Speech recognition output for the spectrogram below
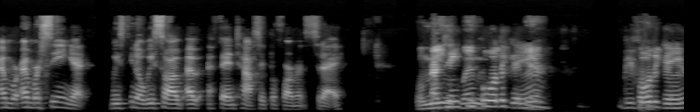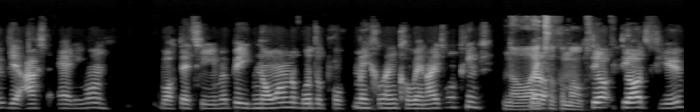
And we're and we're seeing it. We you know we saw a, a fantastic performance today. Well I think when, before the game yeah. before the game if you asked anyone what their team would be. No one would have put Mykolenko in, I don't think. No, well, I took him out. The, the odd few.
